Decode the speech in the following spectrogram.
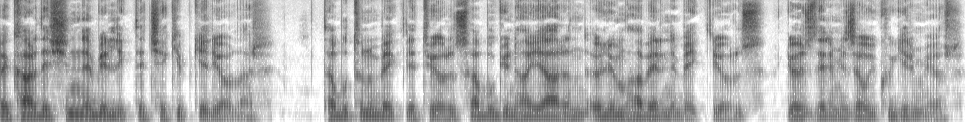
Ve kardeşinle birlikte çekip geliyorlar. Tabutunu bekletiyoruz, ha bugün ha yarın ölüm haberini bekliyoruz. Gözlerimize uyku girmiyor.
